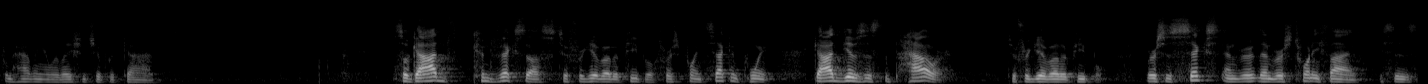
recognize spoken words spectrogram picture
from having a relationship with God. So God convicts us to forgive other people. First point. Second point, God gives us the power to forgive other people. Verses 6 and then verse 25. He says,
